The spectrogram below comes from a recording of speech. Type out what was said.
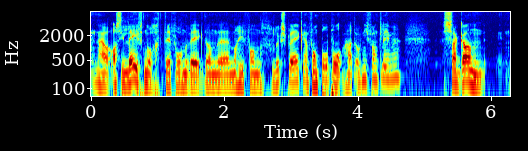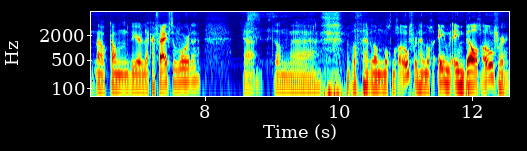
nou, als hij leeft nog de volgende week, dan mag hij van geluk spreken. En Van Poppel houdt ook niet van klimmen. Sagan nou, kan weer lekker vijfde worden. Ja, dan wat hebben we dan nog, nog over? Dan hebben we nog één, één Belg over.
